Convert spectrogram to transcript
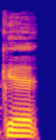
Target.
